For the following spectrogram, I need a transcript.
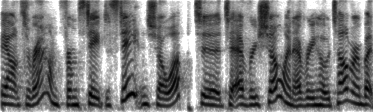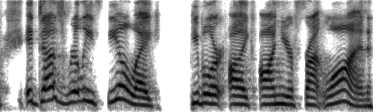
bounce around from state to state and show up to, to every show in every hotel room. But it does really feel like people are like on your front lawn.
